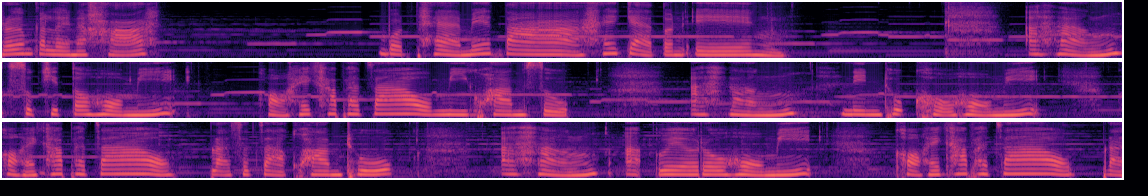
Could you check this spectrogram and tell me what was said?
เริ่มกันเลยนะคะ บทแผ่เมตตาให้แก่ตนเองอาหังสุขิโตโหมิ ขอให้ข้าพเจ้ามีความสุขอาหัง นินทุกโขโหมิ ขอให้ข้าพเจ้า ปราศจากความทุกข์อาหังอเวโรโหมิ ขอให้ข้าพเจ้า ปรา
